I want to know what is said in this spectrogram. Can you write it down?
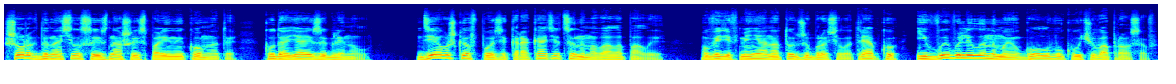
Шорох доносился из нашей исполинной комнаты, куда я и заглянул. Девушка в позе каракатицы намывала полы. Увидев меня, она тут же бросила тряпку и вывалила на мою голову кучу вопросов.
